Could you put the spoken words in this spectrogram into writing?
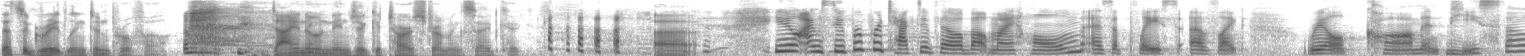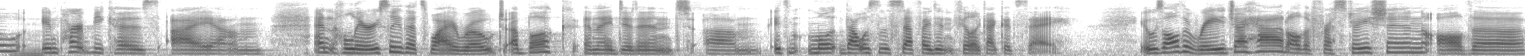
That's a great LinkedIn profile. Dino Ninja guitar strumming sidekick. Uh, you know, I'm super protective though about my home as a place of like real calm and mm. peace though mm. in part because i um, and hilariously that's why i wrote a book and i didn't um, it's mo- that was the stuff i didn't feel like i could say it was all the rage i had all the frustration all the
